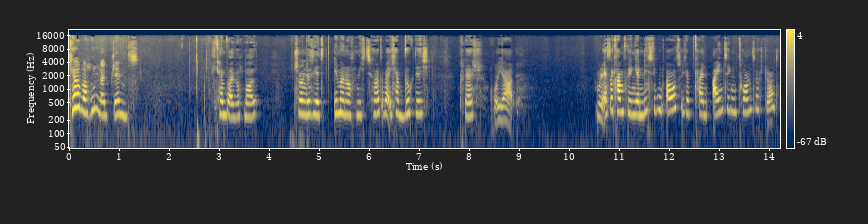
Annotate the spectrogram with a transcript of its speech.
Ich habe aber 100 Gems. Ich kämpfe einfach mal. Entschuldigung, dass ihr jetzt immer noch nichts hört, aber ich habe wirklich Clash Royale. Mein erster Kampf ging ja nicht so gut aus. Ich habe keinen einzigen Turm zerstört.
